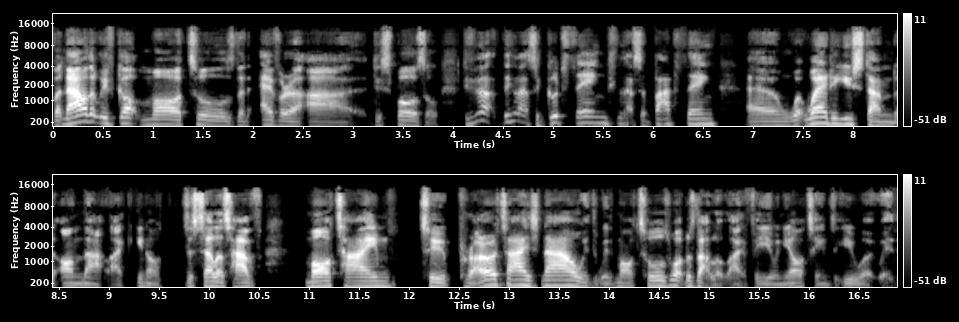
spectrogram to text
But now that we've got more tools than ever at our disposal, do you think, that, think that's a good thing? Do you think that's a bad thing? Uh, wh- where do you stand on that? Like, you know, the sellers have more time to prioritize now with, with more tools? What does that look like for you and your teams that you work with?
